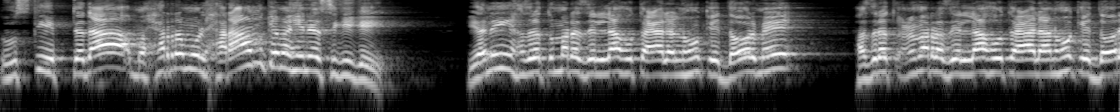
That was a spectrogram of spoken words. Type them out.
اس کی ابتدا محرم الحرام کے مہینے سے کی گئی۔ یعنی حضرت عمر رضی اللہ تعالیٰ عنہ کے دور میں، حضرت عمر رضی اللہ تعالیٰ عنہ کے دور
